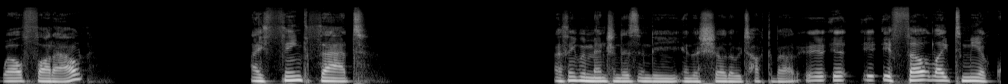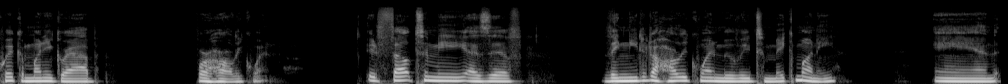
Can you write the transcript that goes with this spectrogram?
well thought out. I think that. I think we mentioned this in the in the show that we talked about. It it, it felt like to me a quick money grab for Harley Quinn. it felt to me as if they needed a Harley Quinn movie to make money, and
